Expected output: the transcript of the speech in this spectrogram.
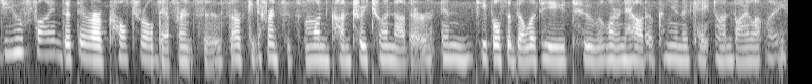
Do you find that there are cultural differences or differences from one country to another in people's ability to learn how to communicate nonviolently?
